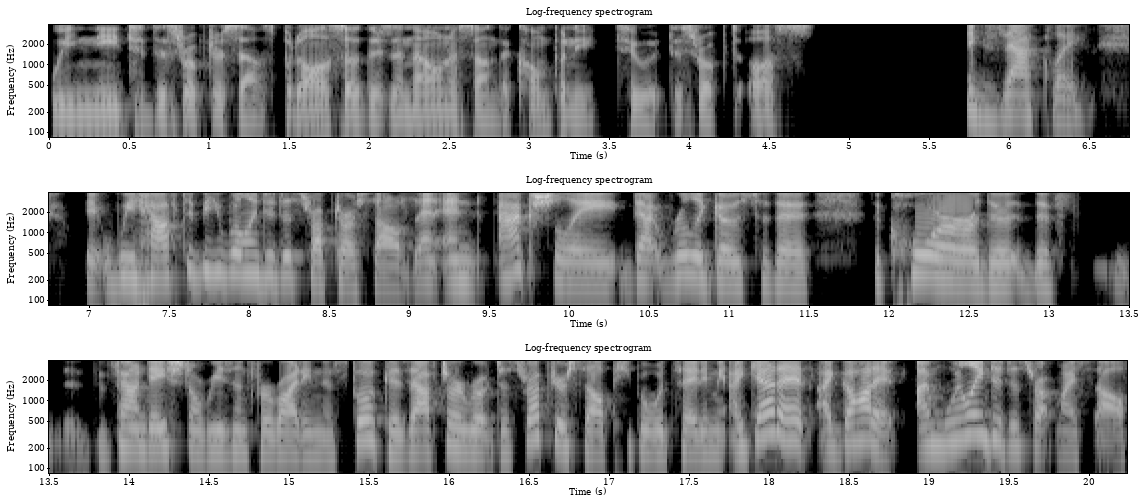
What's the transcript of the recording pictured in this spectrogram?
we need to disrupt ourselves, but also there's an onus on the company to disrupt us Exactly. It, we have to be willing to disrupt ourselves, and and actually, that really goes to the the core, the the the foundational reason for writing this book is after I wrote Disrupt Yourself, people would say to me, I get it. I got it. I'm willing to disrupt myself,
